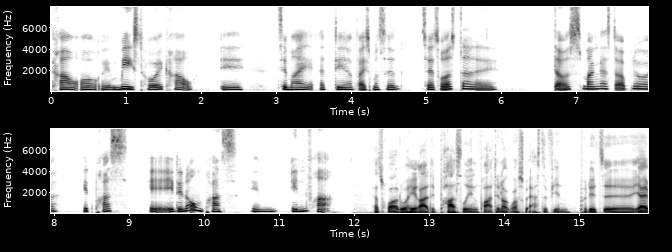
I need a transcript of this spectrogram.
krav og øh, mest høje krav øh, til mig, at det er faktisk mig selv. Så jeg tror også, der, øh, der er også mange af os, der oplever et pres, øh, et enormt pres øh, indenfra. Jeg tror, at du har helt ret, at presset indenfra, det er nok vores værste fjende. På det, øh, ja,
